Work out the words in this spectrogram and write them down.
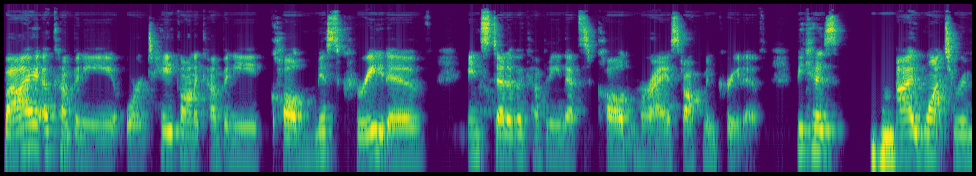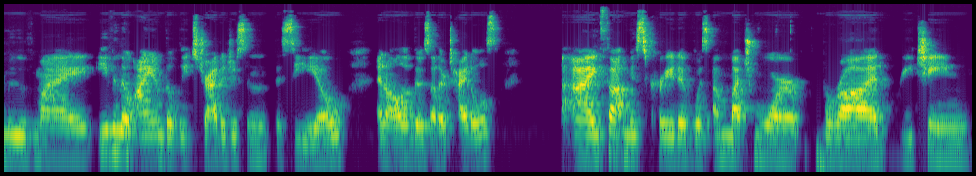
buy a company or take on a company called Ms. Creative instead of a company that's called Mariah Stockman Creative because Mhm. I want to remove my even though I am the lead strategist and the CEO and all of those other titles I thought Ms. Creative was a much more broad reaching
